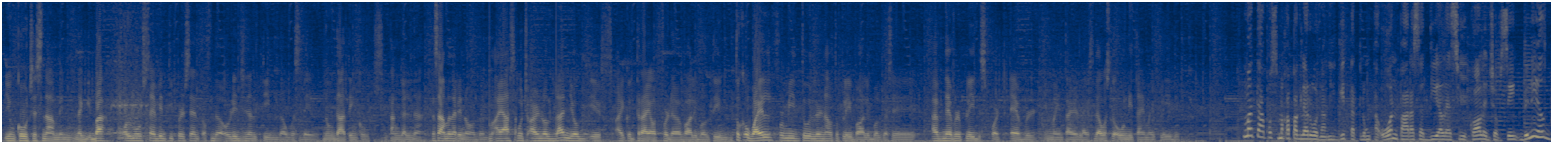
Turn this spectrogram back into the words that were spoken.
yung coaches namin nag-iba. Almost 70% of the original team that was there nung dating coach, tanggal na. Kasama na rin ako doon. I asked Coach Arnold Lanyog if I could try out for the volleyball team. It took a while for me to learn how to play volleyball kasi I've never played the sport ever in my entire life. That was the only time I played it. Matapos makapaglaro ng higit tatlong taon para sa DLSU College of St. Benilde,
